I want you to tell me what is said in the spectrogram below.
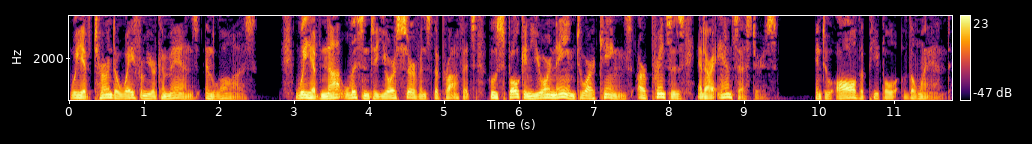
We have turned away from your commands and laws. We have not listened to your servants the prophets who spoke in your name to our kings our princes and our ancestors and to all the people of the land.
